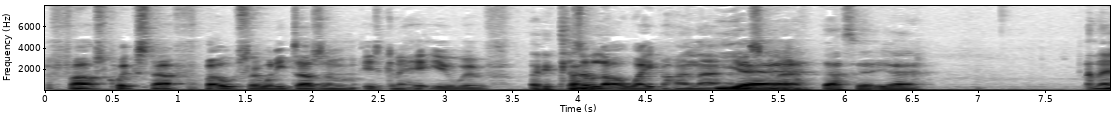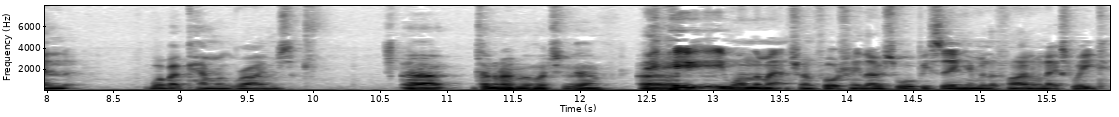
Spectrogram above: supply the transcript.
fast, quick stuff, but also when he does them, he's going to hit you with. like a There's a lot of weight behind that. Yeah, gonna- that's it. Yeah, and then, what about Cameron Grimes? uh, don't remember much of him. Uh, he he won the match, unfortunately, though, so we'll be seeing him in the final next week.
